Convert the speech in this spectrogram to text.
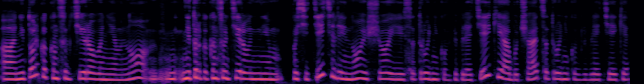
э, не только консультированием, но не только консультированием посетителей, но еще и сотрудников библиотеки, обучает сотрудников библиотеки,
